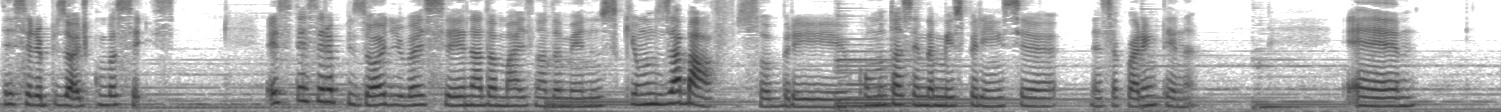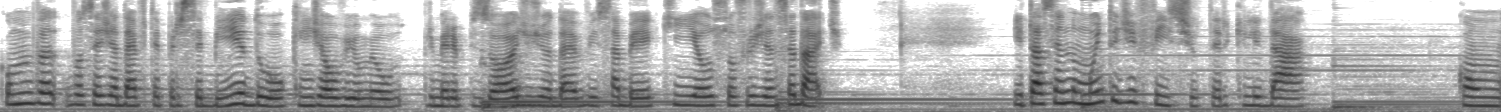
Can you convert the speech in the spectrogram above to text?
terceiro episódio com vocês. Esse terceiro episódio vai ser nada mais, nada menos que um desabafo sobre como tá sendo a minha experiência nessa quarentena. É, como você já deve ter percebido, ou quem já ouviu o meu primeiro episódio já deve saber que eu sofro de ansiedade. E tá sendo muito difícil ter que lidar com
